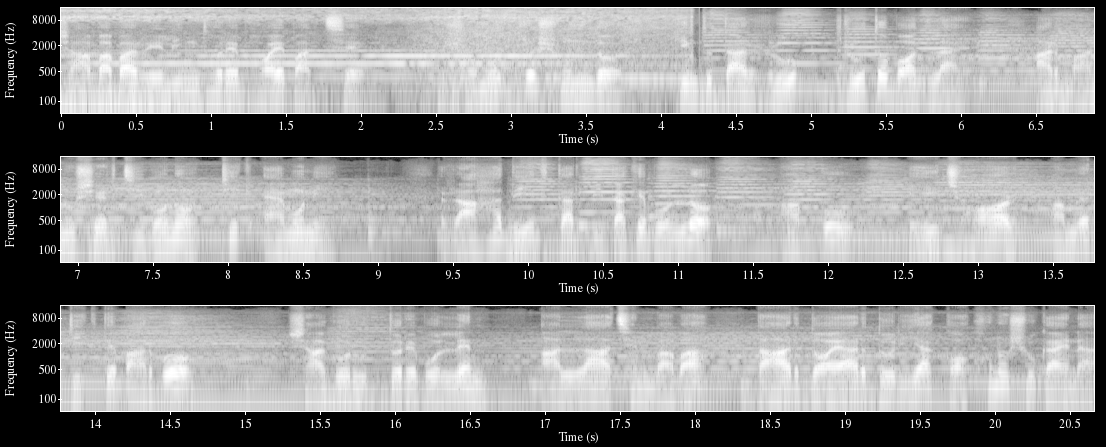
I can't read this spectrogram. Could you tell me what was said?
শাহ বাবা রেলিং ধরে ভয় পাচ্ছে। সমুদ্র সুন্দর, কিন্তু তার রূপ দ্রুত বদলায়, আর মানুষের জীবনও ঠিক এমনই। রাহাদিদ তার পিতাকে বলল, আব্বু, এই ঝড় আমরা টিকতে পারব? সাগর উত্তরে বললেন, আল্লাহ আছেন বাবা, তার দয়ার দরিয়া কখনো শুকায় না।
